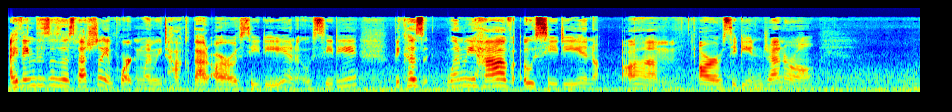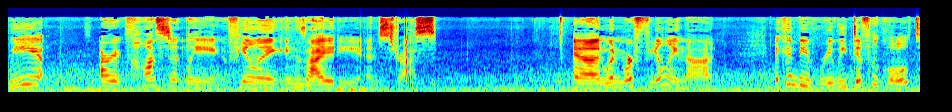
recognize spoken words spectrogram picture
I think this is especially important when we talk about ROCD and OCD because when we have OCD and um, ROCD in general, we are constantly feeling anxiety and stress. And when we're feeling that, it can be really difficult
